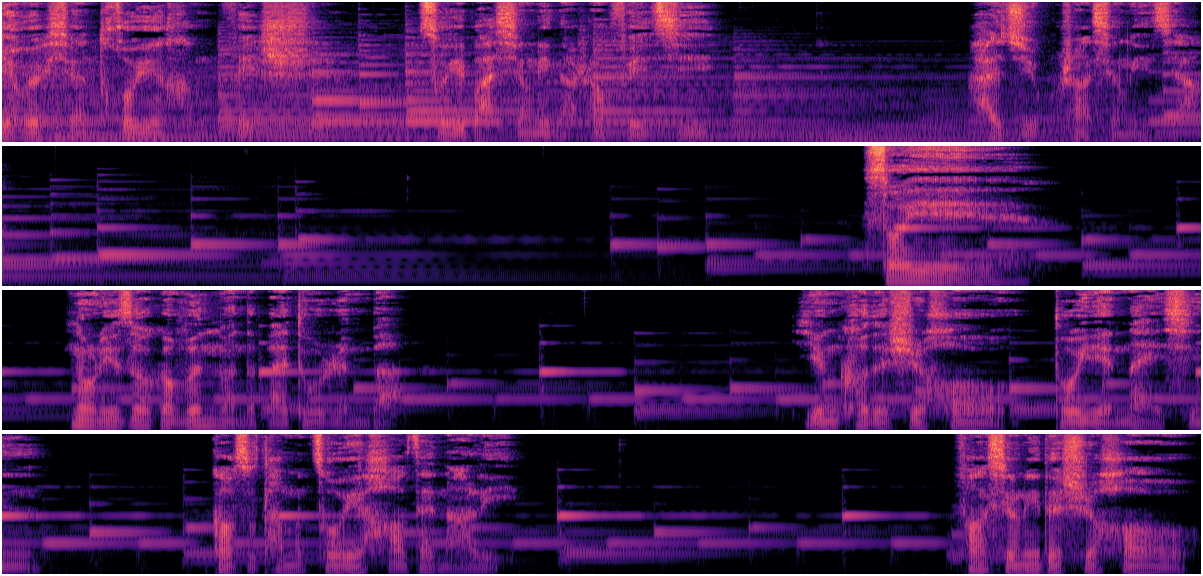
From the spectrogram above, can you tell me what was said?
也会嫌托运很费事，所以把行李拿上飞机还举不上行李架。所以。努力做个温暖的摆渡人吧。迎客的时候多一点耐心，告诉他们座位号在哪里。放行李的时候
